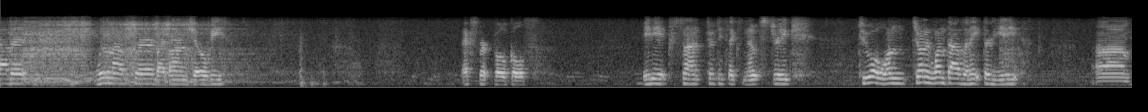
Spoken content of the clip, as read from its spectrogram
Living on a Prayer by Bon Jovi. Expert vocals. 88%, 56 note streak. 201, 201,838. Um,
